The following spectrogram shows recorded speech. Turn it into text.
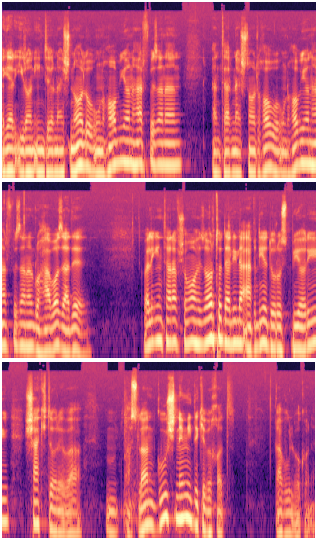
اگر ایران اینترنشنال و اونها بیان حرف بزنن انترنشنال ها و اونها بیان حرف بزنن رو هوا زده. ولی این طرف شما هزار تا دلیل عقلی درست بیاری شک داره و اصلا گوش نمیده که بخواد قبول بکنه.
